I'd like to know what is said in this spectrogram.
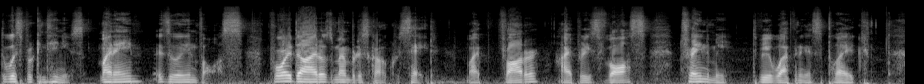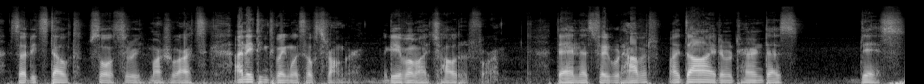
The whisper continues. My name is Lillian Voss. Before I died, I was a member of the Scarlet Crusade. My father, High Priest Voss, trained me be a weapon against the plague. I studied stealth, sorcery, martial arts, anything to make myself stronger. I gave up my childhood for him. Then, as fate would have it, I died and returned as this.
